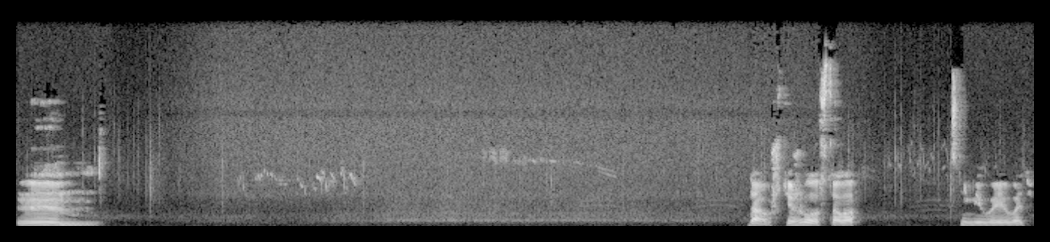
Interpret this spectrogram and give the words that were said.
Эм... Да, уж тяжело стало с ними воевать.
